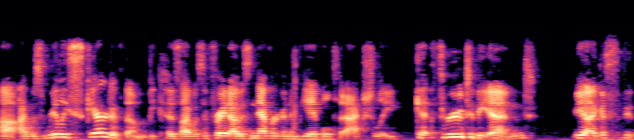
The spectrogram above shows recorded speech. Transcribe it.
uh, I was really scared of them because I was afraid I was never going to be able to actually get through to the end. Yeah, I guess the,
